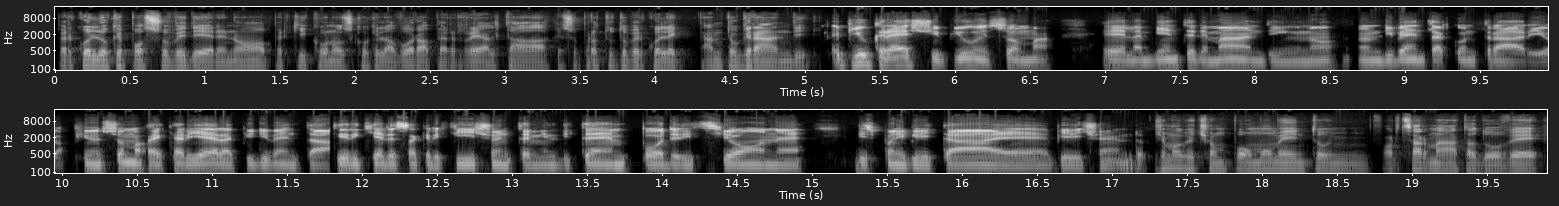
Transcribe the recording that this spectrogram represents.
per quello che posso vedere, no? Per chi conosco che lavora per realtà, e soprattutto per quelle tanto grandi. E più cresci, più insomma eh, l'ambiente è demanding, no? Non diventa al contrario. Più insomma fai carriera, più diventa, ti richiede sacrificio in termini di tempo, dedizione, disponibilità e via dicendo. Diciamo che c'è un po' un momento in Forza Armata dove,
